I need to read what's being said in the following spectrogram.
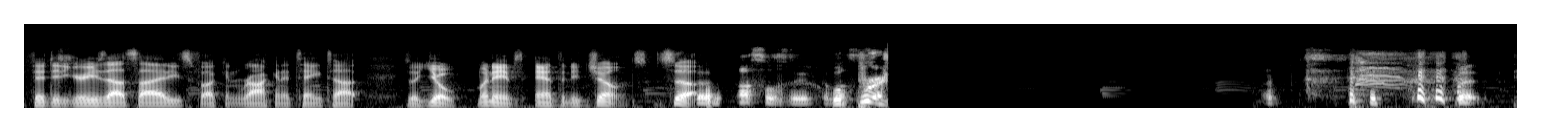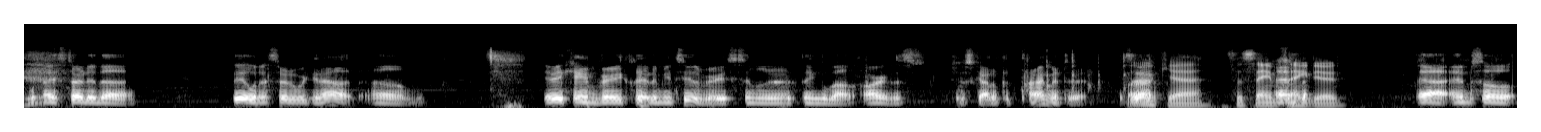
50 degrees outside. He's fucking rocking a tank top. He's like, "Yo, my name's Anthony Jones. What's up?" the muscles, dude. The muscles. but when I started uh yeah, when I started working out, um it became very clear to me too, very similar thing about art just gotta put time into it. That's it. Fuck yeah, it's the same And- thing, dude. Yeah, and so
